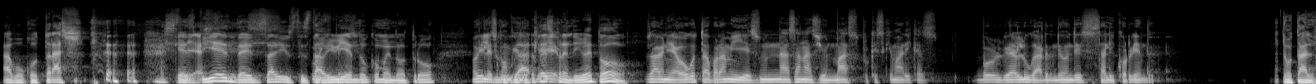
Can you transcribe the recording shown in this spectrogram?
a Bogotrash, que es bien densa y usted está viviendo como en otro Oye, les lugar que, desprendido de todo. O sea, venir a Bogotá para mí es una sanación más, porque es que, maricas, volver al lugar de donde salí corriendo. Total.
